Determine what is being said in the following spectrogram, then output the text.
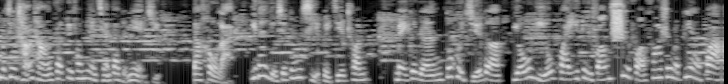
他们就常常在对方面前戴着面具，但后来。一旦有些东西被揭穿，每个人都会觉得有理由怀疑对方是否发生了变化。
